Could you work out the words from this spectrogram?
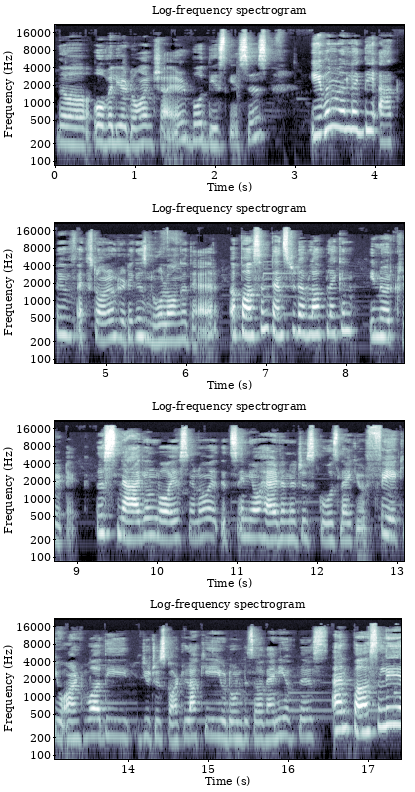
the overly adorned child both these cases even when like the active external critic is no longer there a person tends to develop like an inner critic this nagging voice, you know, it's in your head and it just goes like you're fake, you aren't worthy, you just got lucky, you don't deserve any of this. And personally,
